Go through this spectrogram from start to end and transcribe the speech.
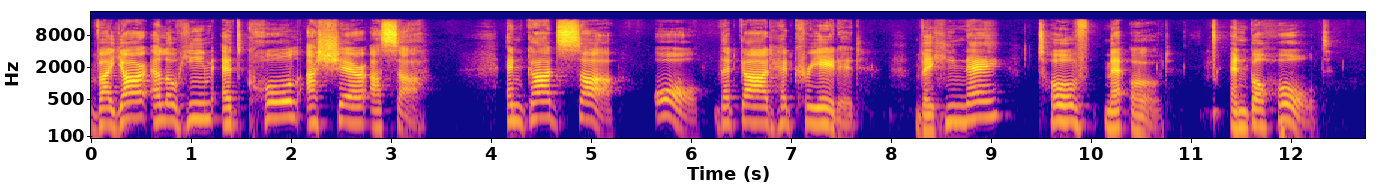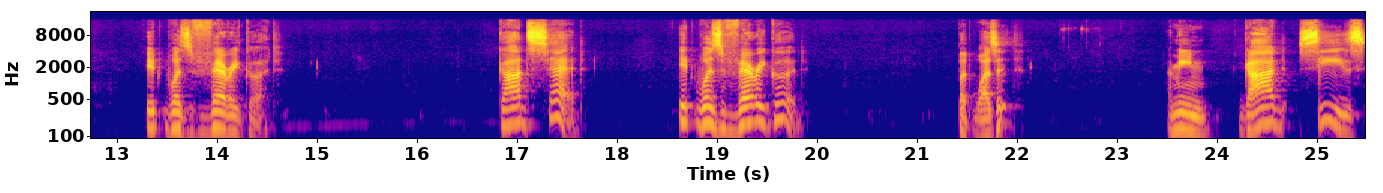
Vayar Elohim et kol asher asa. And God saw all that God had created. Vehine tov me'od. And behold, it was very good. God said, it was very good. But was it? I mean, God sees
